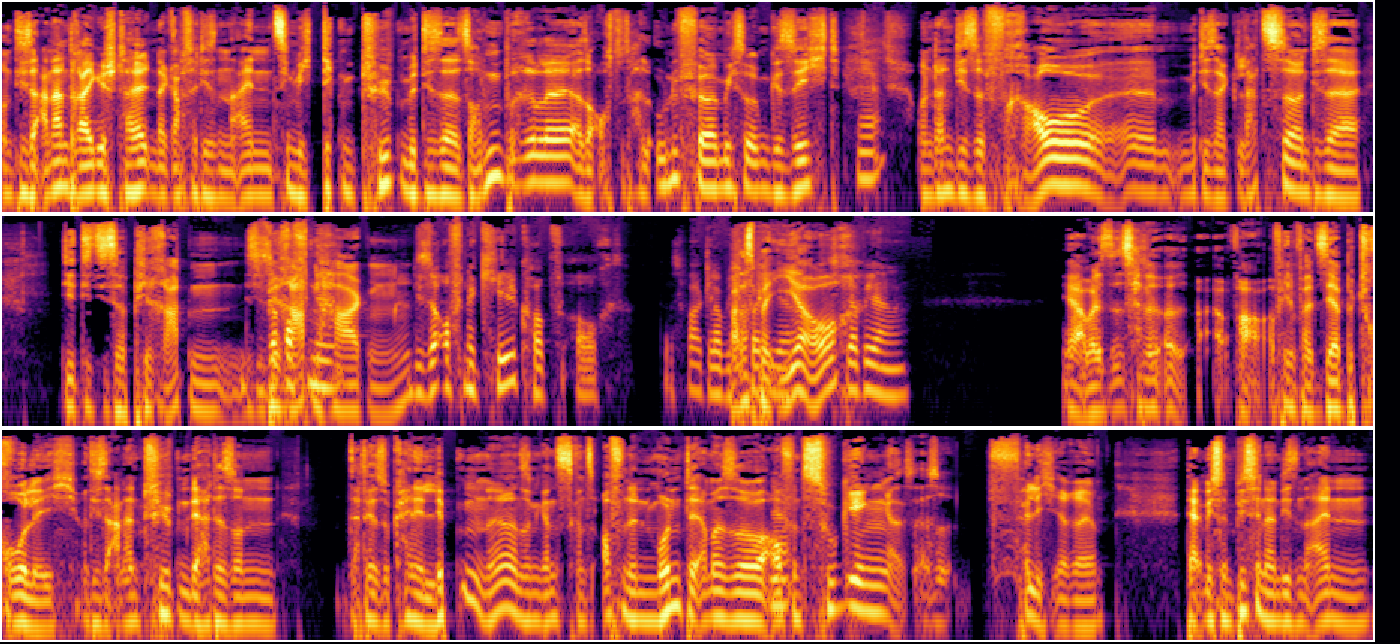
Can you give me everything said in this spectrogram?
Und diese anderen drei Gestalten, da gab es ja diesen einen ziemlich dicken Typen mit dieser Sonnenbrille, also auch total unförmig so im Gesicht. Ja. Und dann diese Frau äh, mit dieser Glatze und dieser, die, die, dieser Piraten, dieser offene- Piratenhaken. Ne? Dieser offene Kehlkopf auch. Das war, glaube ich, War das bei ihr auch? Ich glaube, ja. Ja, aber das ist, äh, war auf jeden Fall sehr bedrohlich. Und dieser anderen Typen, der hatte so einen, der hatte so keine Lippen, ne? Und so einen ganz, ganz offenen Mund, der immer so auf und zu ging. Also, also völlig irre. Der hat mich so ein bisschen an diesen einen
